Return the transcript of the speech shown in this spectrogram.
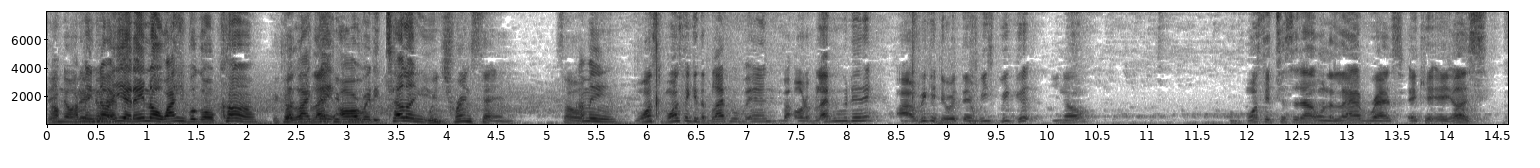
They know. I they mean, know no, yeah, they know white people gonna come, Because but like they people- already telling you. we trend setting. So I mean- once once they get the black people in, but or the black people did it, all right, we can do it. Then we we good, you know. Once they test it out on the lab rats, aka us, I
